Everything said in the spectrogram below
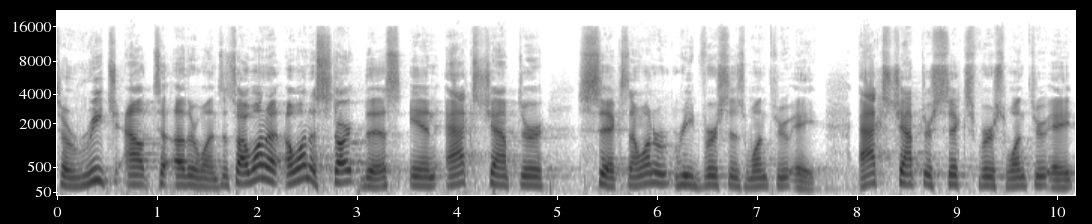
to reach out to other ones. And so I want to I want to start this in Acts chapter 6. I want to read verses 1 through 8. Acts chapter 6, verse 1 through 8.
